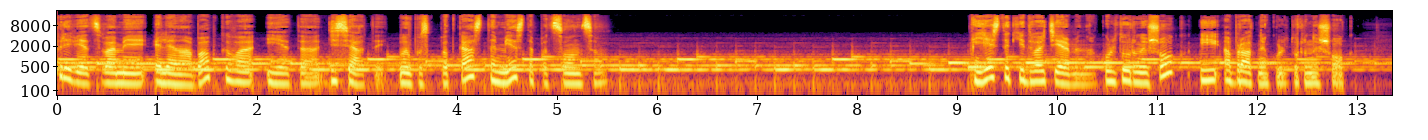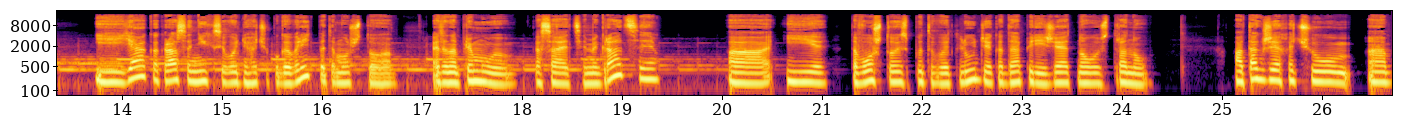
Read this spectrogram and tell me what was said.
привет! С вами Елена Бабкова, и это десятый выпуск подкаста «Место под солнцем». Есть такие два термина – культурный шок и обратный культурный шок. И я как раз о них сегодня хочу поговорить, потому что это напрямую касается миграции а, и того, что испытывают люди, когда переезжают в новую страну. А также я хочу а,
